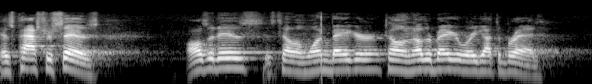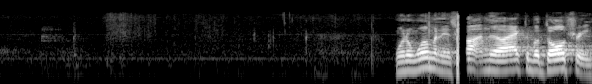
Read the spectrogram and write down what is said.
As Pastor says, all it is is telling one beggar, telling another beggar where he got the bread. When a woman is caught in the act of adultery,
